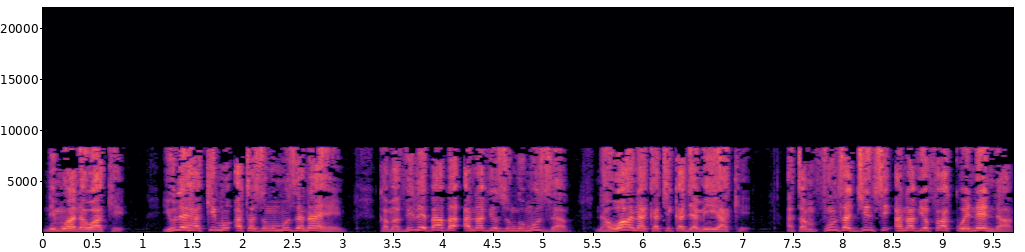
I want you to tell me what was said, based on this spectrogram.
ni mwana wake. Yule hakimu atazungumza naye kama vile baba anavyozungumza na wana katika jamii yake. Atamfunza jinsi anavyofaa kuenenda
